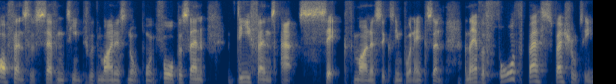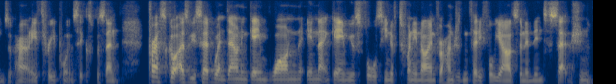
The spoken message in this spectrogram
offensive 17th with minus 0.4%, defense at sixth, minus 16.8%. And they have the fourth best special teams, apparently, 3.6%. Prescott, as we said, went down in game one. In that game, he was 14 of 29 for 134 yards and an interception.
